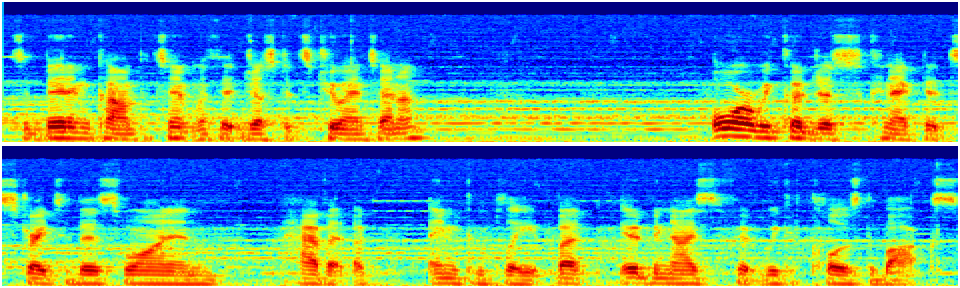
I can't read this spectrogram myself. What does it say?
it's a bit incompetent with it just its two antenna. Or we could just connect it straight to this one and have it uh, incomplete, but it would be nice if it, we could close the box.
